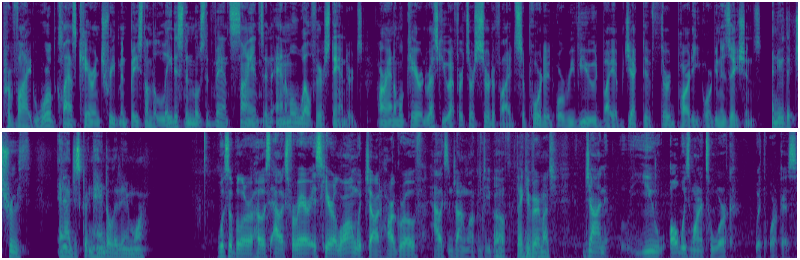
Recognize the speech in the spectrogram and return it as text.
provide world class care and treatment based on the latest and most advanced science and animal welfare standards. Our animal care and rescue efforts are certified, supported, or reviewed by objective third party organizations. I knew the truth, and I just couldn't handle it anymore. Whistleblower host Alex Ferrer is here along with John Hargrove. Alex and John, welcome to you both. Oh, thank you very much. John, you always wanted to work with orcas,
